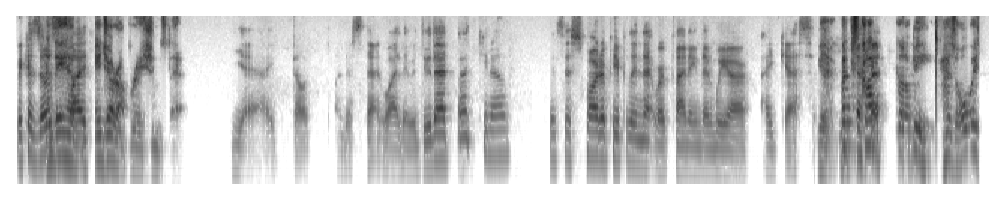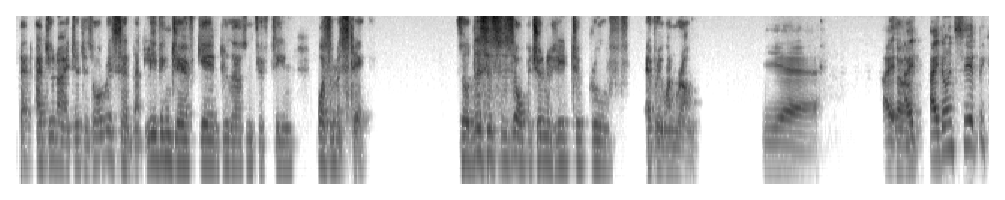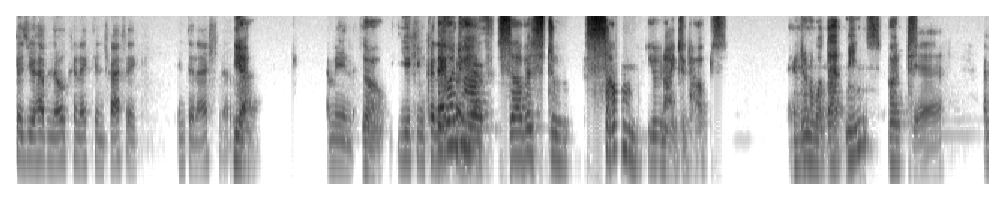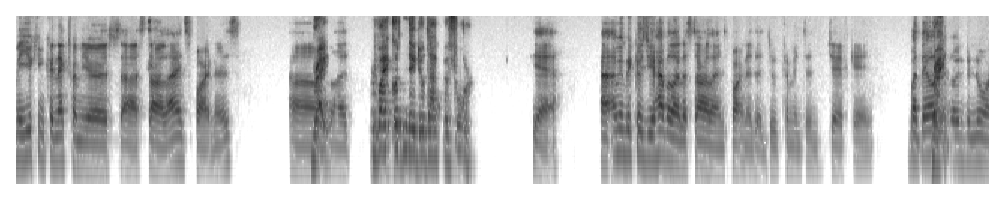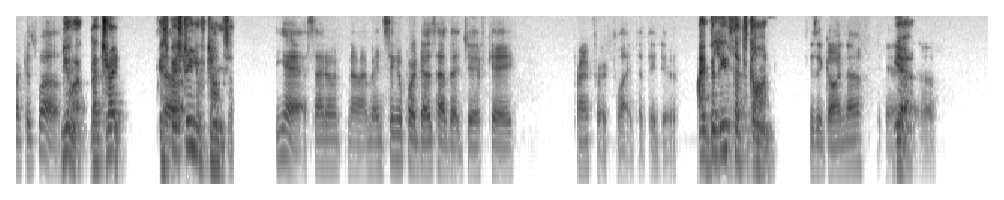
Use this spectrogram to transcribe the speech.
because and those they have flights. major operations there. Yeah, I don't understand why they would do that, but you know, this is smarter people in network planning than we are, I guess. Yeah. But Scott Kirby has always said at United has always said that leaving JFK in 2015 was a mistake. So this is his opportunity to prove everyone wrong. Yeah. I, So- I I don't see it because you have no connecting traffic international. Yeah. I mean, So you can connect. they're going to your- have service to some United hubs. I don't know what that means, but Yeah, I mean, you can connect from your uh, Star Alliance partners, um, Right. But why couldn't they do that before? yeah, uh, I mean, because you have a lot of Star Alliance partners that do come into JFK, but they also Right. go into Newark as well. Newark, that's right. So- Especially Lufthansa. Yes, I don't know. I mean, Singapore does have that JFK Frankfurt flight that they do. I believe that's gone. Is it gone now? Yeah. so,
